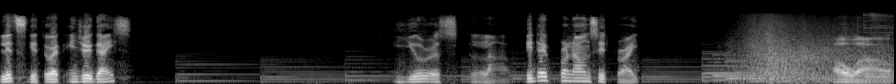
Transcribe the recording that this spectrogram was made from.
let's get to it. Enjoy guys Yuroslav. Did I pronounce it right? Oh wow.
